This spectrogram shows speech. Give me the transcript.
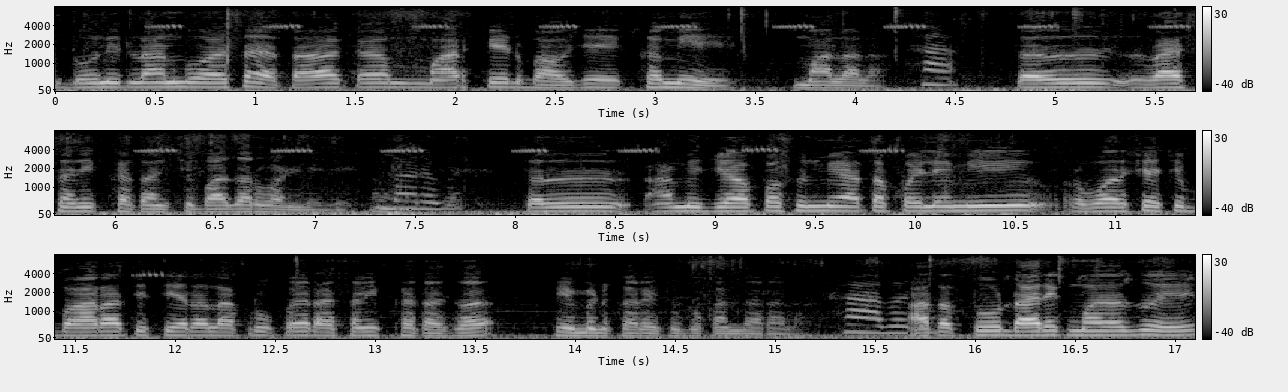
दोन्हीतला अनुभव असा आहे आता का मार्केट भाव जे कमी आहे मालाला हा. तर रासायनिक खतांचे बाजार वाढलेले आहे. बरोबर. तर आम्ही जेव्हापासून मी आता पहिले मी वर्षाचे बारा ते तेरा लाख रुपये रासायनिक खताचा पेमेंट करायचो दुकानदाराला. हा बरोबर. आता तो डायरेक्ट माझा जो आहे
